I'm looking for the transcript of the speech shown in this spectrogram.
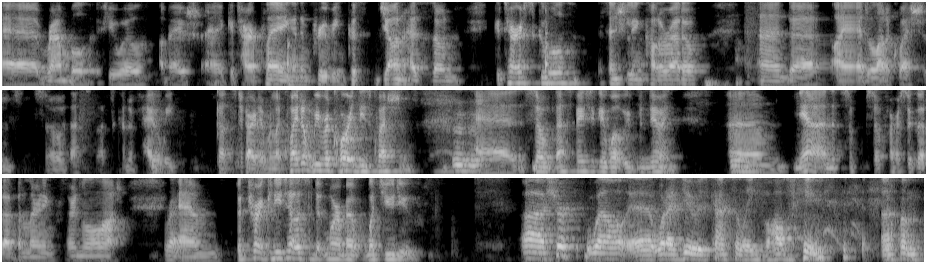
uh, ramble if you will about uh, guitar playing and improving because john has his own guitar school essentially in colorado and uh, i had a lot of questions so that's that's kind of how we got started we're like why don't we record these questions Mhm. uh, so that's basically what we've been doing. Um, yeah and it's so, so far so good i've been learning learning a lot Right. um, but Troy, can you tell us a bit more about what you do? Uh, sure. Well, uh, what I do is constantly evolving. um,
